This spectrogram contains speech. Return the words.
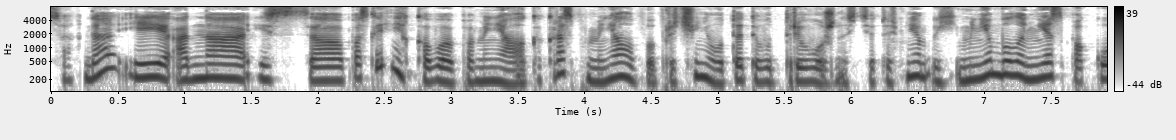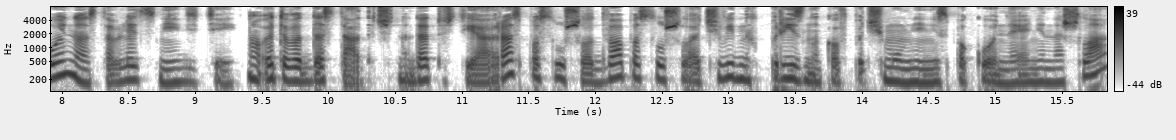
меняются. Да? И одна из э, последних, кого я поменяла, как раз поменяла по причине вот этой вот тревожности. То есть мне, мне было неспокойно оставлять с ней детей. Но этого достаточно. Да? То есть я раз послушала, два послушала, очевидных признаков, почему мне неспокойно, я не нашла.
